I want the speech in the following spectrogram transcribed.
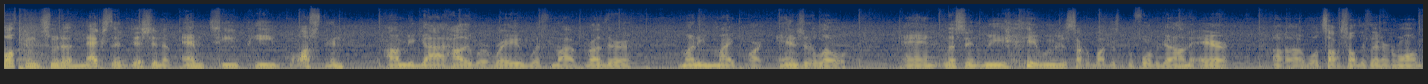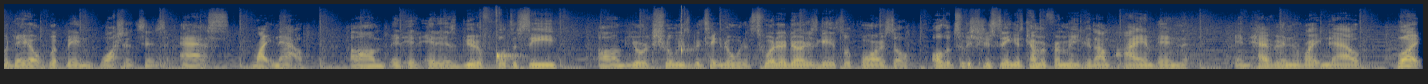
Welcome to the next edition of MTP Boston. I'm your guy, Hollywood Ray, with my brother, Money Mike Mark Angelo. And listen, we we were just talking about this before we got on the air. Uh, we'll talk Celtics later on, but they are whipping Washington's ass right now. Um, it, it, it is beautiful to see. Um, truly has been taking over the Twitter during this game so far. So all the tweets you're seeing is coming from me because I'm I am in in heaven right now. But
